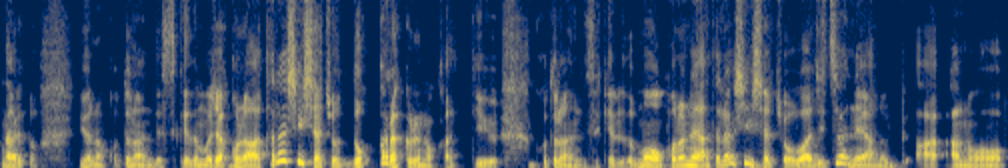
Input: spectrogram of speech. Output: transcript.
なるというようなことなんですけども、じゃあこの新しい社長どっから来るのかっていうことなんですけれども、このね、新しい社長は実はね、あの、ああの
